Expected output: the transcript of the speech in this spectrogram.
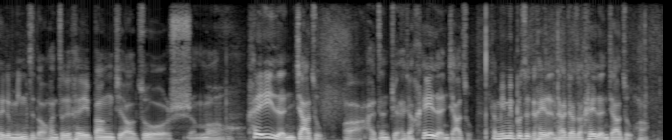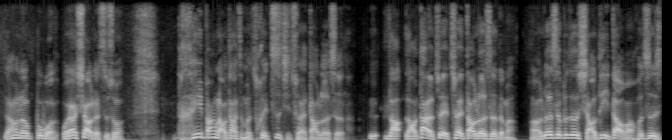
这个名字的话，这个黑帮叫做什么？黑人家族啊、还真绝，他叫黑人家族。他明明不是个黑人，他叫做黑人家族哈。然后呢？不，我我要笑的是说，黑帮老大怎么会自己出来倒垃圾呢？老老大有罪出来倒垃圾的吗？啊，垃圾不是小弟倒吗？或是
